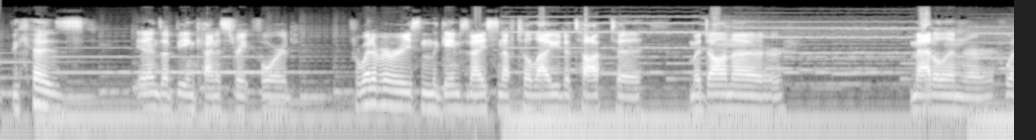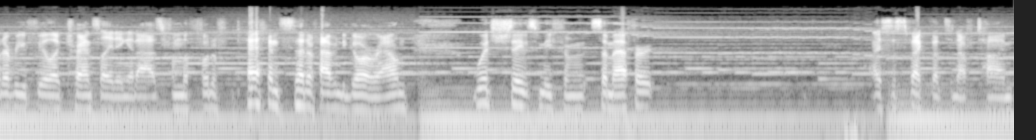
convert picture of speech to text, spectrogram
because it ends up being kind of straightforward. For whatever reason, the game's nice enough to allow you to talk to Madonna or Madeline or whatever you feel like translating it as from the foot of the bed instead of having to go around, which saves me from some effort. I suspect that's enough time.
